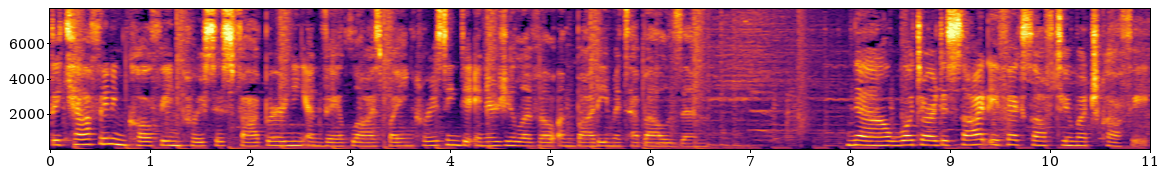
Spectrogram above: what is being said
The caffeine in coffee increases fat burning and weight loss by increasing the energy level and body metabolism. Now, what are the side effects of too much coffee?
